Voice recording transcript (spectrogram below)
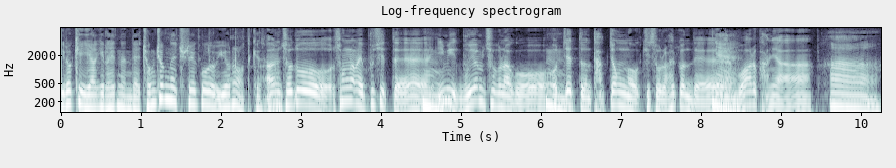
이렇게 이야기를 했는데 정청래 최고위원은 어떻게 생각하세요? 아니 저도 성남 FC 때 음. 이미 무혐의 처분하고 음. 어쨌든 닥정로 기소를 할 건데 예. 뭐하러 가냐. 아,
